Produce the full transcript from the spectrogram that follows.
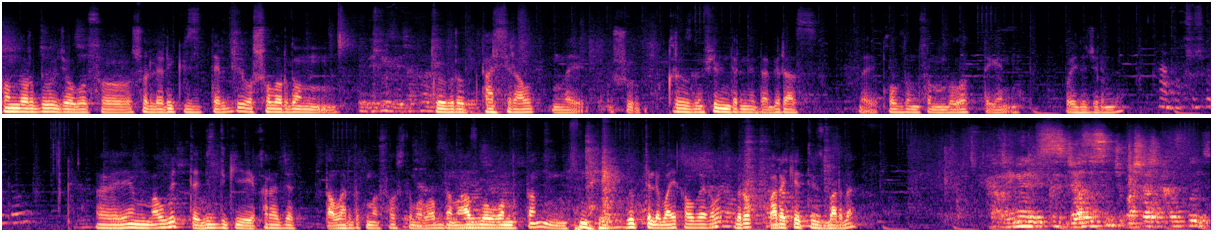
фондорду же болбосо ошол эле реквизиттерди ошолордон көбүрөөк таасир алып мындай ушу кыргыздын фильмдерине да бир аз мындай колдонсом болот деген ойдо жүрөм да. Окшошуп атабы эми албетте биздики каражат алардыкына салыштырмалуу абдан аз болгондуктан мындай көп деле байкалбай калат бирок аракетибиз бар да. Башка жака алып койдуңуз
